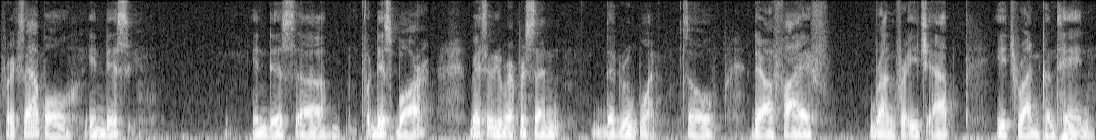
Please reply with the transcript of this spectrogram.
For example, in this in this uh, for this bar, basically represent the group one. So there are five run for each app. Each run contain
